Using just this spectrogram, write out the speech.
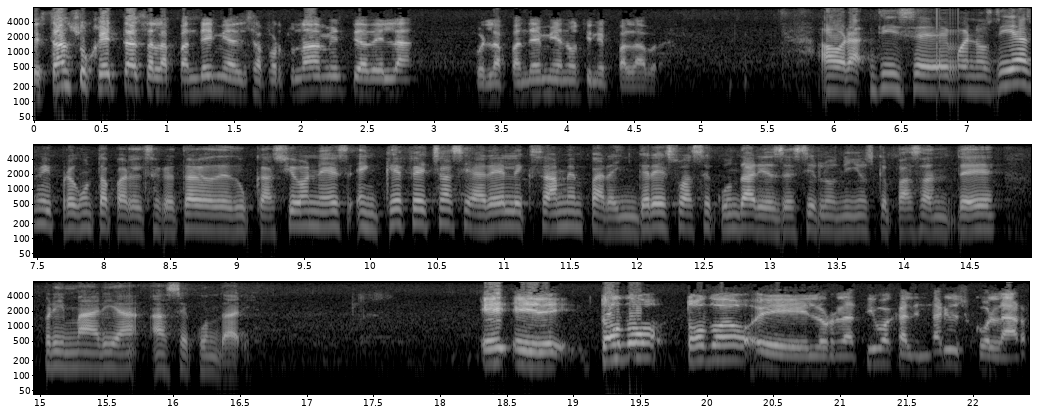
están sujetas a la pandemia. Desafortunadamente, Adela, pues la pandemia no tiene palabra. Ahora, dice, buenos días, mi pregunta para el secretario de Educación es, ¿en qué fecha se hará el examen para ingreso a secundaria? Es decir, los niños que pasan de primaria a secundaria. Eh, eh, todo todo eh, lo relativo a calendario escolar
